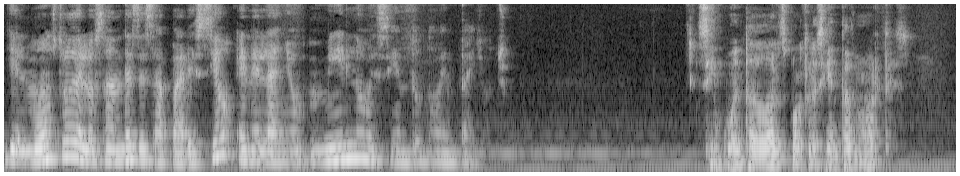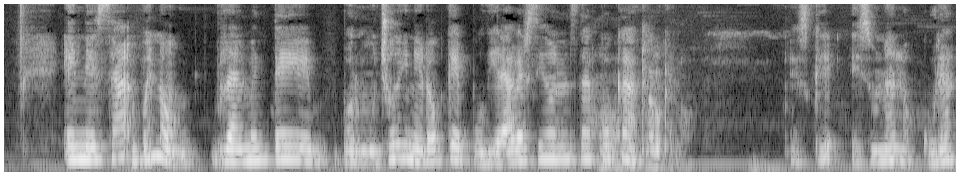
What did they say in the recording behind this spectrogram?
y el monstruo de los Andes desapareció en el año 1998. 50 dólares por 300 muertes. En esa, bueno, realmente por mucho dinero que pudiera haber sido en esa época. claro que no. Es que es una locura.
